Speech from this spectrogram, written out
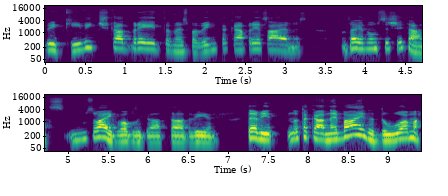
bija Kivičs kādu brīdi, tad mēs par viņu tā kā priecājāmies. Un tagad mums ir šī tāds, mums vajag obligāti tādu vienu. Tev bija, nu, tā kā nebaida doma,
